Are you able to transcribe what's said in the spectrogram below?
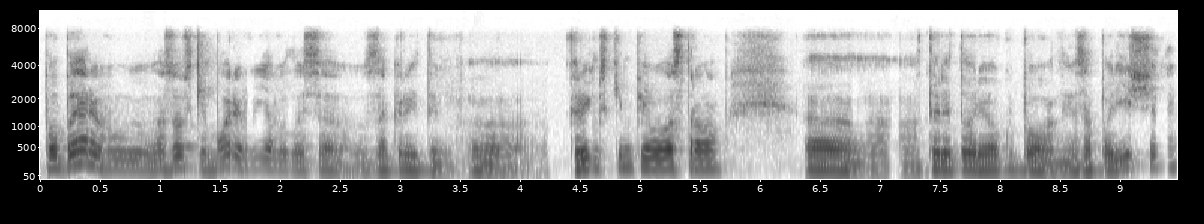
по берегу Азовське море виявилося закритим е, Кримським півостровом, е, територія окупованої Запоріжжяни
